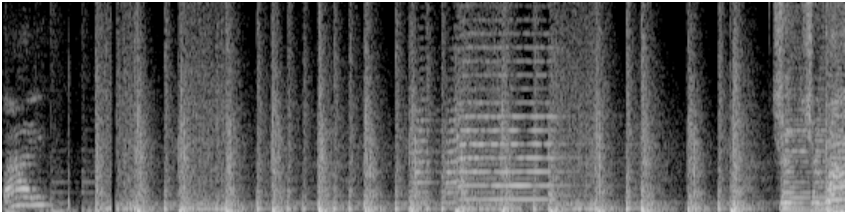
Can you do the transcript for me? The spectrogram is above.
Bye. you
